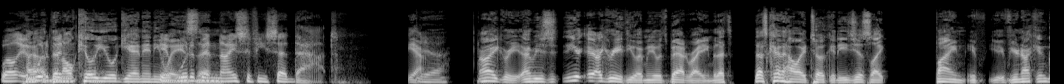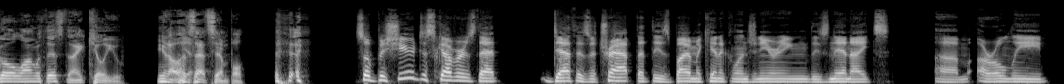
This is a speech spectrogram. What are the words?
Well, it Uh, would have then been I'll kill you again anyways. It would have been nice if he said that. Yeah. Yeah. I agree. I mean, just- I agree with you. I mean, it was bad writing, but that's that's kind of how I took it. He's just like, fine, if if you're not going to go along with this, then I kill you. You know, it's Yeah. that simple. So Bashir discovers that death is a trap, that these biomechanical engineering, these nanites, um, are only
